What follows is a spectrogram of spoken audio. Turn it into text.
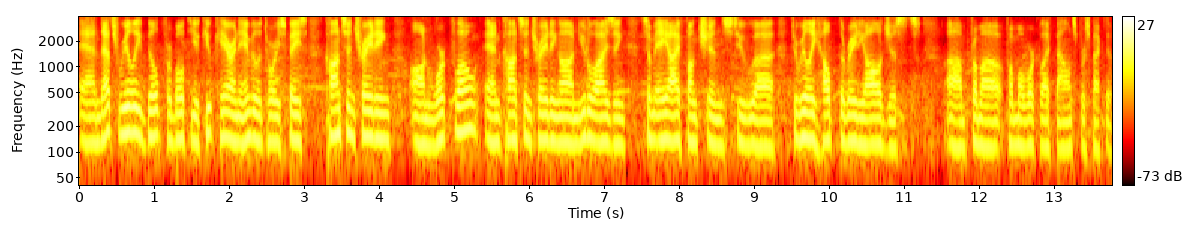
and that's really built for both the acute care and ambulatory space, concentrating on workflow and concentrating on utilizing some AI functions to uh, to really help the radiologists um, from a from a work-life balance perspective.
